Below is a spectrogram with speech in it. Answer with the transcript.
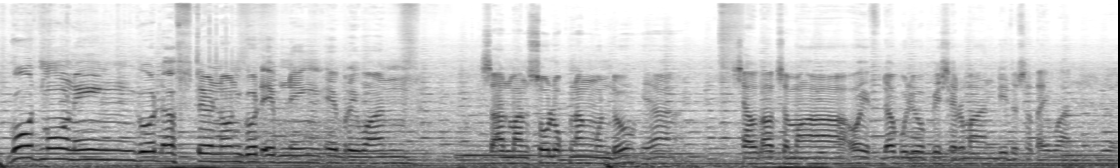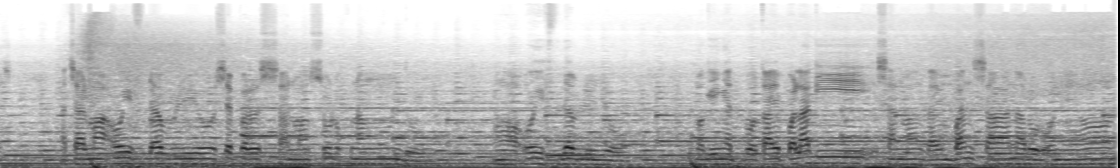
Good morning, good afternoon, good evening everyone. Saan man sulok ng mundo Kaya shout out sa mga OFW fisherman dito sa Taiwan. Guys. At sa mga OFW seppers saan man sulok ng mundo Mga OFW Mag-ingat po tayo palagi. Saan man tayong bansa naroon ngayon.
